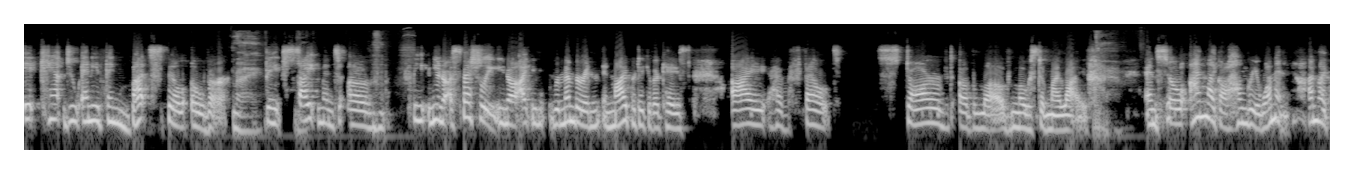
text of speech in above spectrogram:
it can't do anything but spill over. Right. The excitement right. of, mm-hmm. you know, especially, you know, I remember in, in my particular case, I have felt starved of love most of my life. Yeah. And so I'm like a hungry woman. I'm like,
